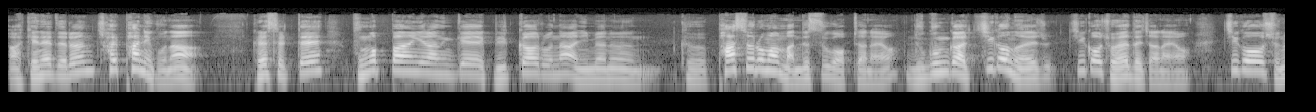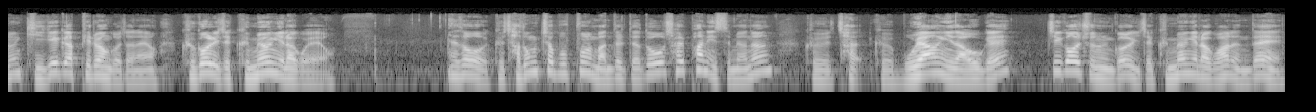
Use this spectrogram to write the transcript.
아, 걔네들은 철판이구나. 그랬을 때 붕어빵이라는 게 밀가루나 아니면은 그 팥으로만 만들 수가 없잖아요. 누군가 찍어 넣어 찍어 줘야 되잖아요. 찍어 주는 기계가 필요한 거잖아요. 그걸 이제 금형이라고 해요. 그래서 그 자동차 부품을 만들 때도 철판이 있으면은 그, 자, 그 모양이 나오게 찍어주는 걸 이제 금형이라고 하는데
